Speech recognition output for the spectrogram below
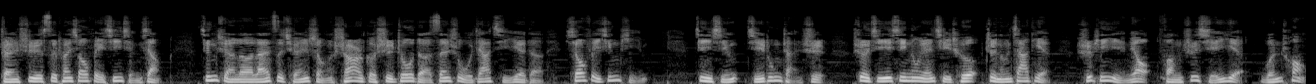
展示四川消费新形象，精选了来自全省十二个市州的三十五家企业的消费精品。进行集中展示，涉及新能源汽车、智能家电、食品饮料、纺织鞋业、文创、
